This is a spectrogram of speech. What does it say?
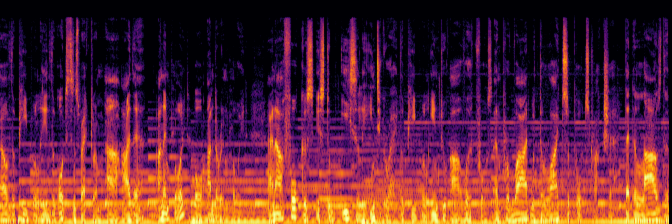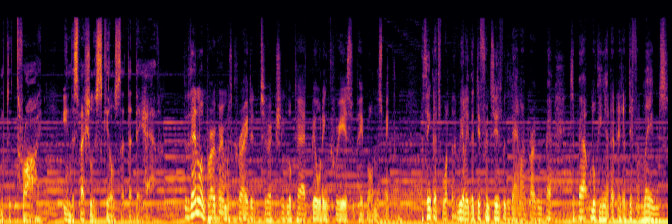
of the people in the autism spectrum are either unemployed or underemployed. And our focus is to easily integrate the people into our workforce and provide with the right support structure that allows them to thrive in the specialist skills that, they have. The Dandelion program was created to actually look at building careers for people on the spectrum. I think that's what really the difference is with the Dandelion program about. It's about looking at it at a different lens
